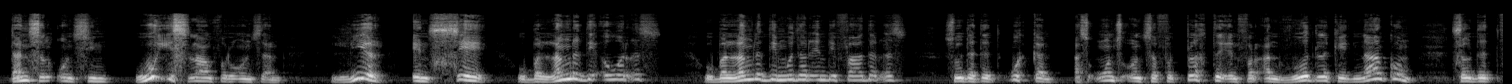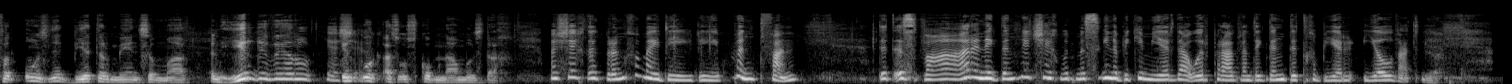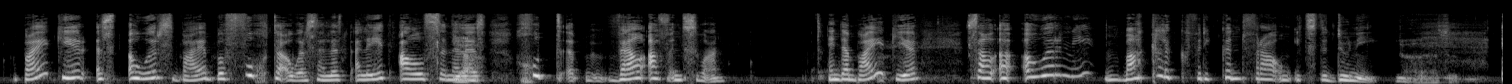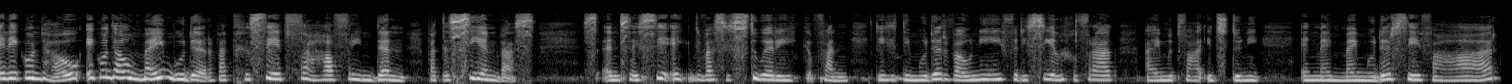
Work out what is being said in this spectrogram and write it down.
Dan sal ons sien hoe Islam vir ons dan leer en sê hoe belangrik die ouer is, hoe belangrik die moeder en die vader is, sodat dit ook kan as ons ons verpligte en verantwoordelikheid nakom sal dit vir ons net beter mense maak in hierdie wêreld Ja, en ook as ons kom na Mondsdag. Maar Sheikh, dit bring vir my die die punt van dit is waar en ek dink net Sheikh moet miskien 'n bietjie meer daaroor praat want ek dink dit gebeur heelwat. Ja. Baie keer is ouers baie bevoegde ouers. Hulle hulle het als en hulle Ja. is goed uh, wel af en so aan. En dan baie keer sal 'n ouer nie maklik vir die kind vra om iets te doen nie. Ja, so. En ek onthou, ek onthou my moeder wat gesê het vir haar vriendin wat 'n seun was. En sy sê ek was 'n storie van die die moeder wou nie vir die seun gevra het hy moet vir haar iets doen nie en my my moeder sê vir haar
